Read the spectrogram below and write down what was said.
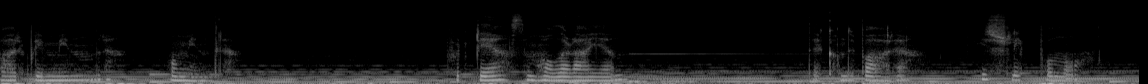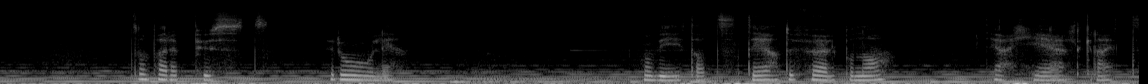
bare bli mindre og mindre. For det som holder deg igjen, det kan du bare gi slipp på nå. Så bare pust rolig. Og vit at det du føler på nå, det er helt greit.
